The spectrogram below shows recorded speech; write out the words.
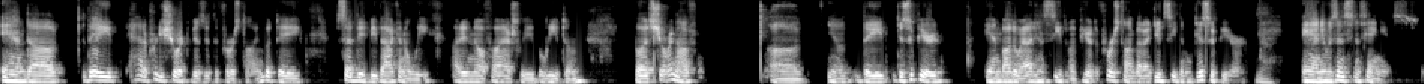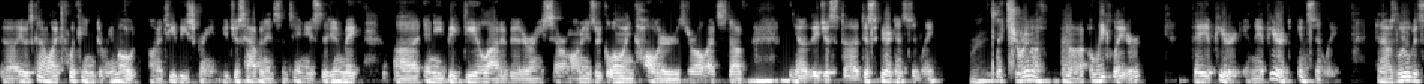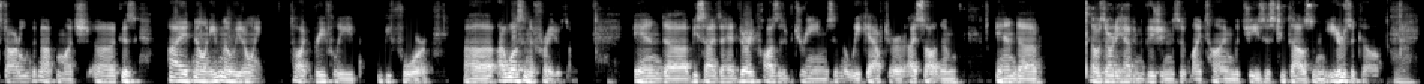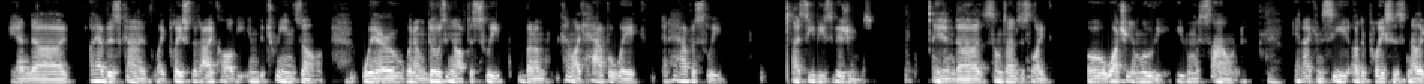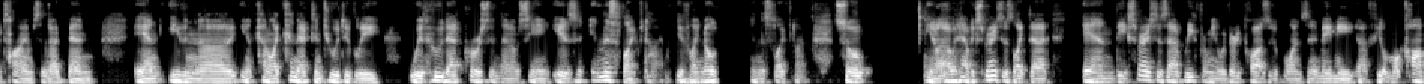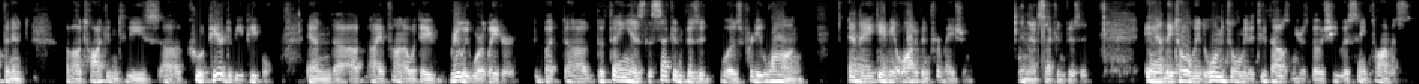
And uh, they had a pretty short visit the first time, but they said they'd be back in a week. I didn't know if I actually believed them, but sure enough, uh, you know, they disappeared. And by the way, I didn't see them appear the first time, but I did see them disappear. Yeah. And it was instantaneous. Uh, it was kind of like flicking the remote on a TV screen. It just happened instantaneous. They didn't make uh, any big deal out of it or any ceremonies or glowing colors or all that stuff. You know, they just uh, disappeared instantly. Right. Sure enough, uh, a week later, they appeared, and they appeared instantly. And I was a little bit startled, but not much, because uh, I had known, even though we'd only talked briefly before, uh, I wasn't afraid of them. And uh, besides, I had very positive dreams in the week after I saw them. And uh, I was already having visions of my time with Jesus 2,000 years ago. And uh, I have this kind of like place that I call the in between zone, where when I'm dozing off to sleep, but I'm kind of like half awake and half asleep, I see these visions. And uh, sometimes it's like oh, watching a movie, even with sound. Yeah. And I can see other places and other times that I've been, and even uh, you know, kind of like connect intuitively with who that person that I'm seeing is in this lifetime, mm-hmm. if I know in this lifetime. So, you know, I would have experiences like that, and the experiences that week for me were very positive ones, and it made me uh, feel more confident about talking to these uh, who appeared to be people. And uh, I found out what they really were later. But uh, the thing is, the second visit was pretty long, and they gave me a lot of information in that second visit. And they told me, the woman told me that 2,000 years ago she was St. Thomas.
